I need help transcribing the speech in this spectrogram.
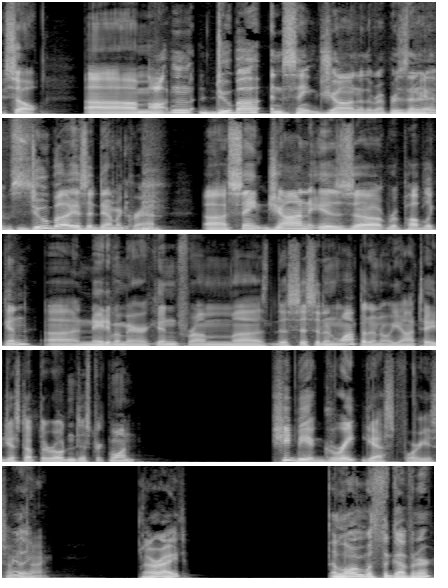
So, um, Auten, Duba, and St. John are the yeah, representatives. Duba is a Democrat. Uh, St. John is uh, Republican, uh, Native American from uh, the Sisseton Wahpeton Oyate, just up the road in District 1. She'd be a great guest for you sometime. Really? sometime. All right. Along with the governor.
